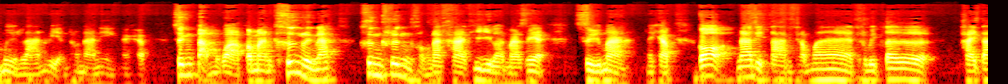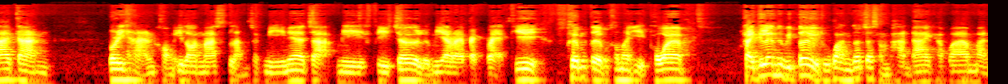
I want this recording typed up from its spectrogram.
20,000 ล้านเหรียญเท่านั้นเองนะครับ ซึ่งต่ำกว่าประมาณครึ่งหนึ่งนะครึ่งครึ่งของราคาที่อีลอนมัสก์เนี่ยซื้อมานะครับ ก็น่าติดตามครับว่า Twitter ภายใต้การบริหารของอีลอนมัสก์หลังจากนี้เนี่ยจะมี feature หรือมีอะไรแปลกๆ ที่เพิ่มเติมเข้ามาอีก เพราะว่า ใครที่เล่นทวิตเตอร์อยู่ทุกวันก็จะสัมผัสได้ครับว่ามัน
